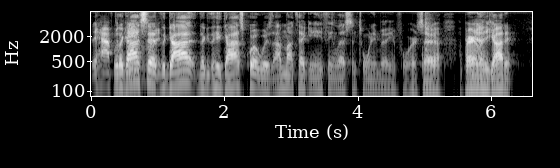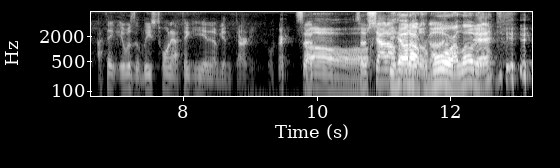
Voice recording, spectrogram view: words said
They have to. Well, the guy him, said right? the guy the, the guy's quote was, "I'm not taking anything less than 20 million for it." So apparently Yeah. he got it. I think it was at least twenty. I think he ended up getting thirty for it. So, Oh, so shout out. He to held out for guy. more. I love yeah, it. dude.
